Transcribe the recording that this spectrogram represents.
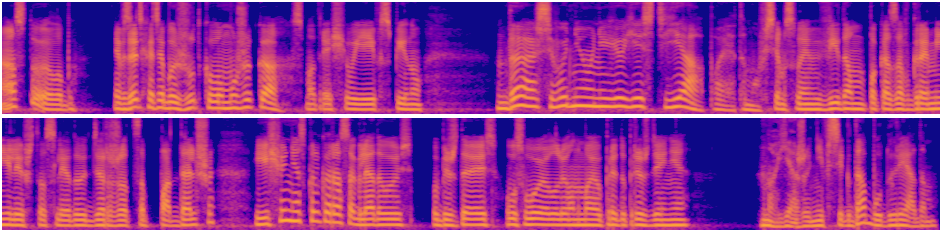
А стоило бы. И взять хотя бы жуткого мужика, смотрящего ей в спину — да, сегодня у нее есть я, поэтому всем своим видом, показав громиле, что следует держаться подальше, еще несколько раз оглядываюсь, убеждаясь, усвоил ли он мое предупреждение. Но я же не всегда буду рядом.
